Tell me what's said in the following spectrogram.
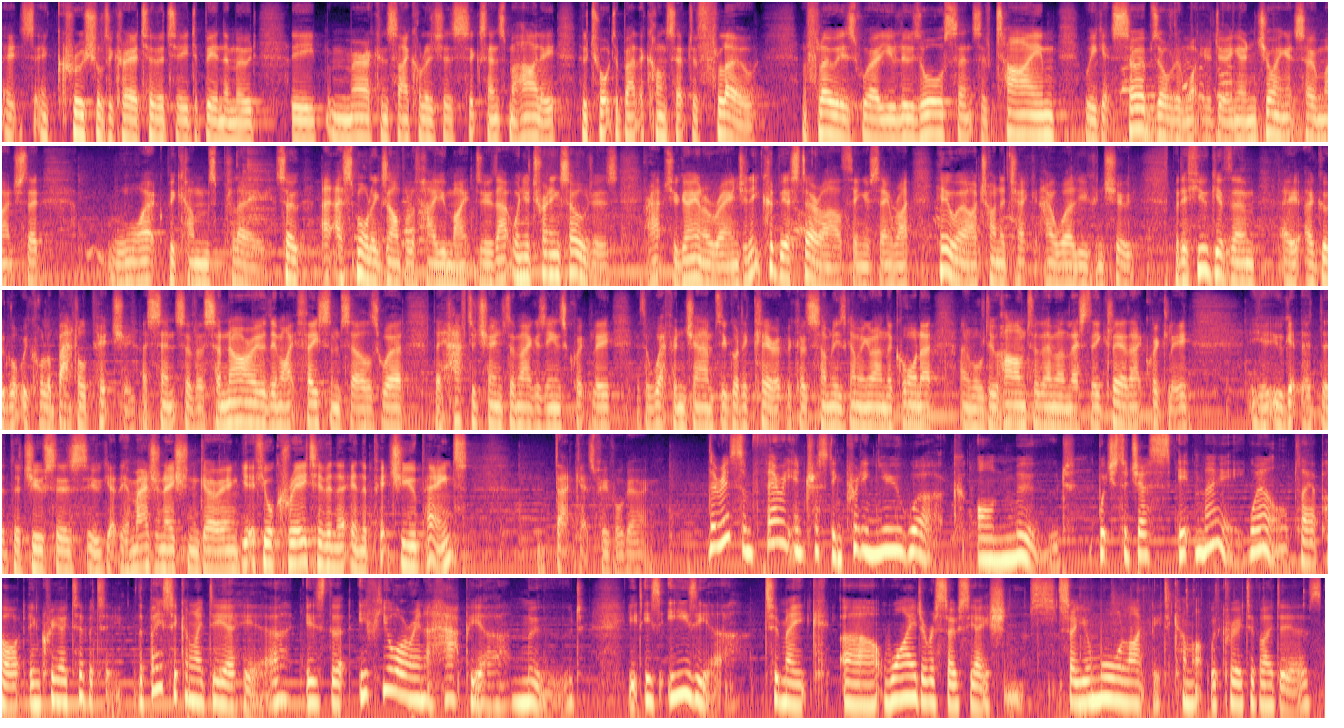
It's uh, crucial to creativity to be in the mood. The American psychologist Csikszentmihalyi, who talked about the concept of flow. And flow is where you lose all sense of time, you get so absorbed in what you're doing and enjoying it so much that work becomes play. So a, a, small example of how you might do that when you're training soldiers, perhaps you're going on a range and it could be a sterile thing. You're saying, right, here we are trying to check how well you can shoot. But if you give them a, a good, what we call a battle picture, a sense of a scenario they might face themselves where they have to change the magazines quickly. If the weapon jams, you've got to clear it because somebody's coming around the corner and will do harm to them unless they clear that quickly you, you get the, the, the, juices, you get the imagination going. If you're creative in the, in the picture you paint, that gets people going. There is some very interesting, pretty new work on mood which suggests it may well play a part in creativity. The basic idea here is that if you are in a happier mood, it is easier to make uh, wider associations, so you're more likely to come up with creative ideas.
